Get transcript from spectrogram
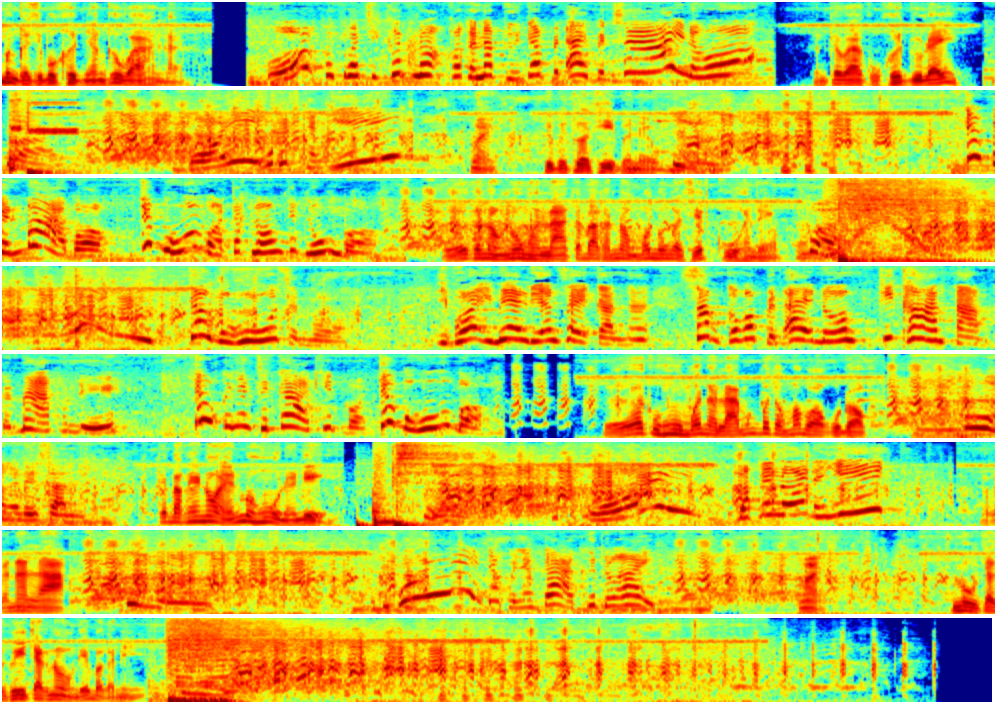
มึงก็สิบ่คิดหยังคือว่าหั่นล่ะโอ้ยเขาคิดว่าสิขึ้นเนาะเขาก็นับถือเจ้าเป็นอ้ายเป็นซ้ายเนาะอันแต่ว่ากูคิดอยู่ไดโอ้ยขึ้นอย่างอีกไม่คือไปทั่วทีบไปแล้วเจ้าเป็นบ้าบ่เจ้าหูบ่จักน้องจักนุ่งบ่เออก็น้องนุ่งหันลาแต่ว่าคันน้องบ่นุ่งก็เสร็จกูหันแล้วบ่เจ้าบ่ฮู้ฉันบ่อีพ่ออีแม่เลี้ยงใส่กันฮะ ซ้ำก็ว่าเป็นอ้ายน้องที่คานตามกันมาพุ่นเด้เจ้าก็ยังสิกล้าคิดบ่เจ้าบ่ฮู้บ่เออกูฮู้หมดนั่นล่ะมึงบ่ต้องมาบอกกูดอก เออในสันแต่บักน้อยๆมันบ่ฮู้นั่นดิโอ้ยบักน้อยๆได้อีกบักอันนั่นล่ะโอ้ยเจ้าก็ยังกล้าขึ้นเนาะไอ้ไม่มันบ่รู้จักพี่จักน้องเด้บักอันนี้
